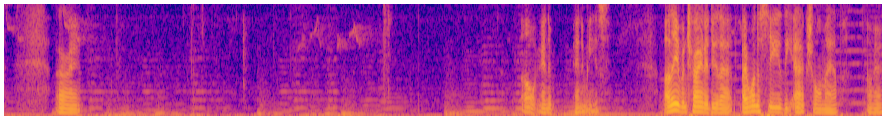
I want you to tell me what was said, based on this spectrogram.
Alright. Oh, en enemies. I'm not even trying to do that. I want to see the actual map. Okay.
